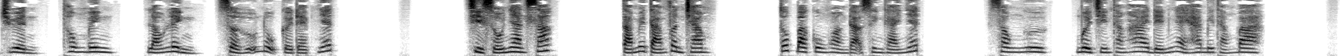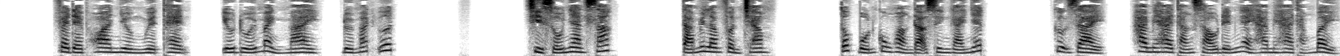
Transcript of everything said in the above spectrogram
chuyển, thông minh, láo lỉnh, sở hữu nụ cười đẹp nhất. Chỉ số nhan sắc 88%. Top 3 cung hoàng đạo sinh gái nhất. Song ngư, 19 tháng 2 đến ngày 20 tháng 3. Vẻ đẹp hoa nhường nguyệt thẹn, yếu đuối mảnh mai, đôi mắt ướt. Chỉ số nhan sắc 85%. Top 4 cung hoàng đạo xinh gái nhất. Cự giải, 22 tháng 6 đến ngày 22 tháng 7.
